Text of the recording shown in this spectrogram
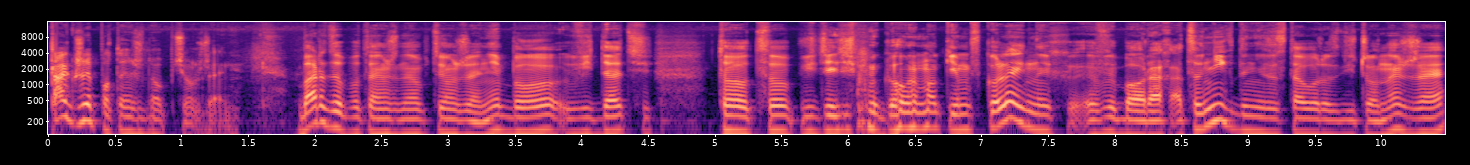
także potężne obciążenie. bardzo potężne obciążenie, bo widać to, co widzieliśmy gołym okiem w kolejnych wyborach, a co nigdy nie zostało rozliczone, że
